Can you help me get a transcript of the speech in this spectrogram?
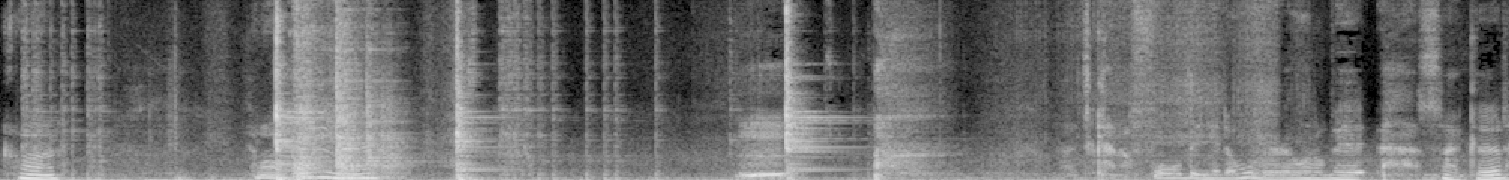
come on. Come on, That's kind of folding it over a little bit. That's not good.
